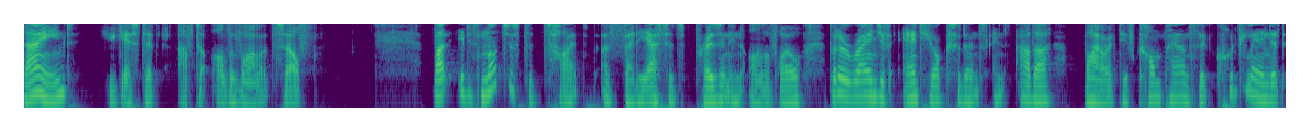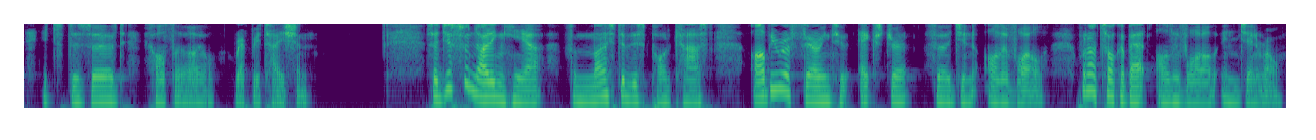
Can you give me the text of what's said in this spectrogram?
named, you guessed it, after olive oil itself. But it is not just the type of fatty acids present in olive oil, but a range of antioxidants and other bioactive compounds that could lend it its deserved health oil reputation. So, just for noting here, for most of this podcast, I'll be referring to extra virgin olive oil when I talk about olive oil in general.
